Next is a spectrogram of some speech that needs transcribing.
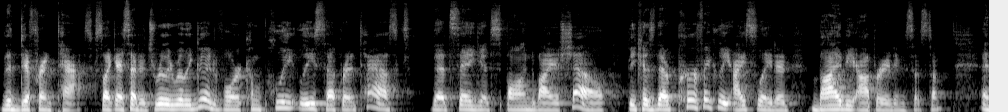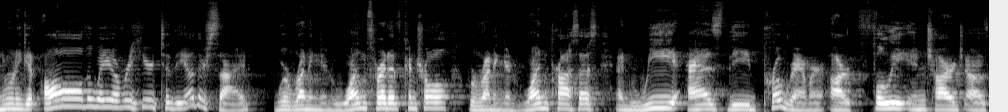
the different tasks. Like I said, it's really, really good for completely separate tasks that say get spawned by a shell because they're perfectly isolated by the operating system. And when we get all the way over here to the other side, we're running in one thread of control, we're running in one process, and we as the programmer are fully in charge of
